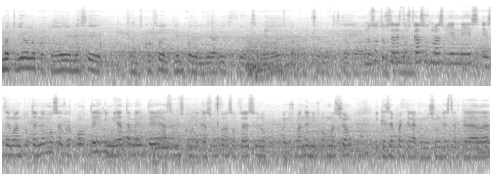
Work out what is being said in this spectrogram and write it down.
¿No tuvieron la oportunidad en ese transcurso del tiempo de enviar este, observadores para ver qué es lo que estaba nosotros en estos casos más bien es, este, en cuanto tenemos el reporte, inmediatamente hacemos comunicación con las autoridades que nos manden información y que sepan que la comisión ya está enterada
